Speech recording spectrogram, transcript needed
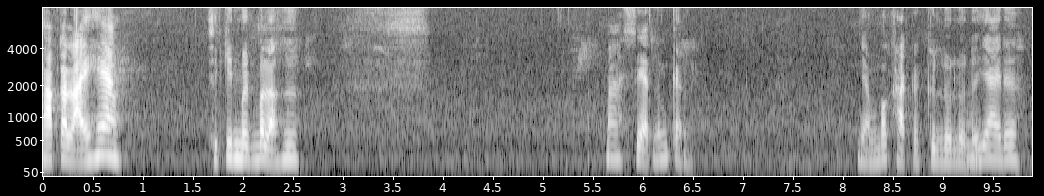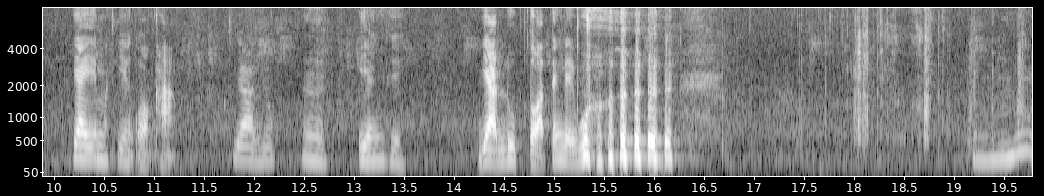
พักกันหลายแห้งสิกินเบิดบ่ล่ะฮึมาแซ่บน้ำกันยำบ่ขาดก็กินหลดๆเด้อยายเด้อยายอย่ามาเอียงออกข้าง ย่างอยู่เออเอียงสิยานลูกตอดตั้งแต่บุอืม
